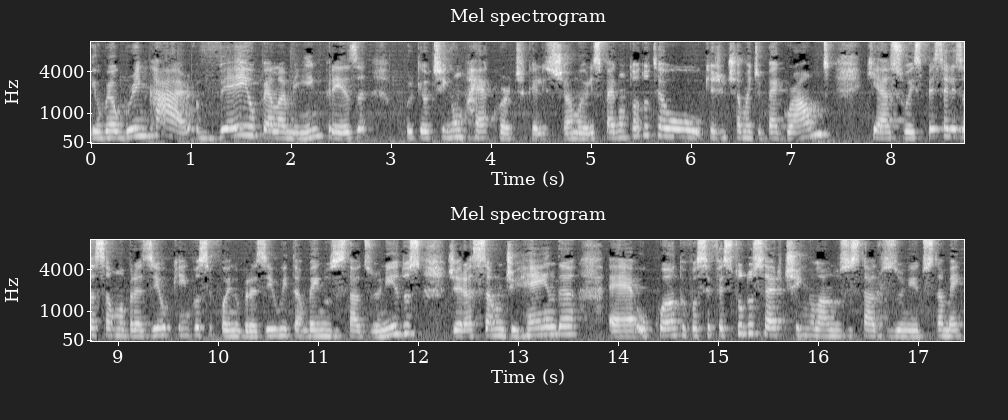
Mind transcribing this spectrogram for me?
E o meu green card veio pela minha empresa, porque eu tinha um record que eles chamam, eles pegam todo o teu, o que a gente chama de background, que é a sua especialização no Brasil, quem você foi no Brasil e também nos Estados Unidos, geração de renda, é, o quanto você fez tudo certinho lá nos Estados Unidos também,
